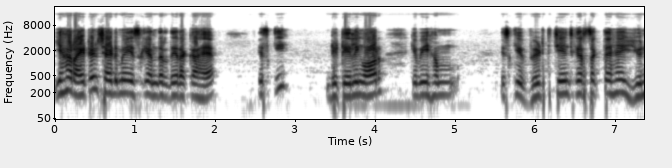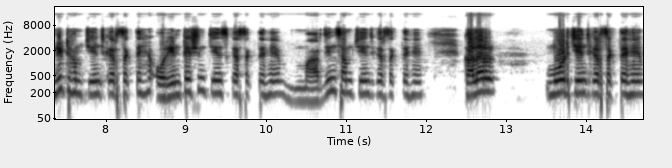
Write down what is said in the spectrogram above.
यहाँ राइट हैंड साइड में इसके अंदर दे रखा है इसकी डिटेलिंग और कि भाई हम इसकी विड्थ चेंज कर सकते हैं यूनिट हम चेंज कर सकते हैं ओरिएंटेशन चेंज कर सकते हैं मार्जिन हम चेंज कर सकते हैं कलर मोड चेंज कर सकते हैं।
